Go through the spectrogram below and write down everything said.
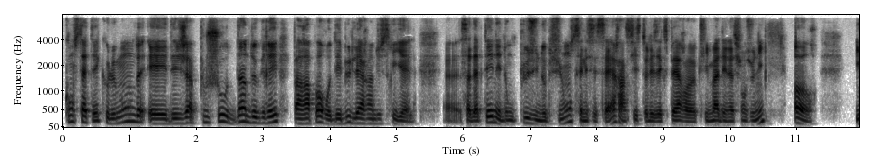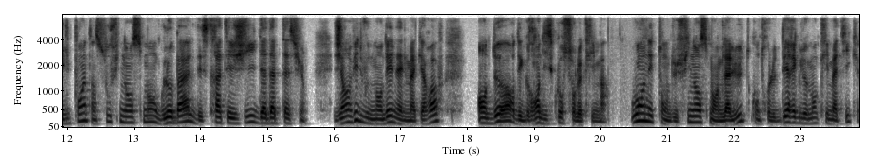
constatait que le monde est déjà plus chaud d'un degré par rapport au début de l'ère industrielle. Euh, s'adapter n'est donc plus une option, c'est nécessaire, insistent les experts euh, climat des Nations Unies. Or, il pointe un sous-financement global des stratégies d'adaptation. J'ai envie de vous demander, Naël Makarov, en dehors des grands discours sur le climat, où en est-on du financement de la lutte contre le dérèglement climatique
